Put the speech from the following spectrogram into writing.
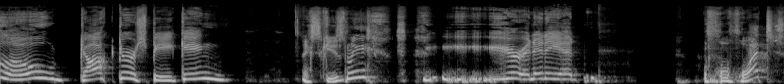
Hello, doctor speaking. Excuse me? You're an idiot. what?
